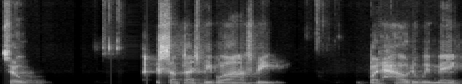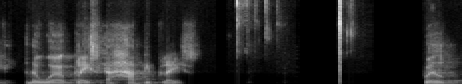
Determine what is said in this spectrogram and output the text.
So sometimes people ask me, but how do we make the workplace a happy place? Well,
